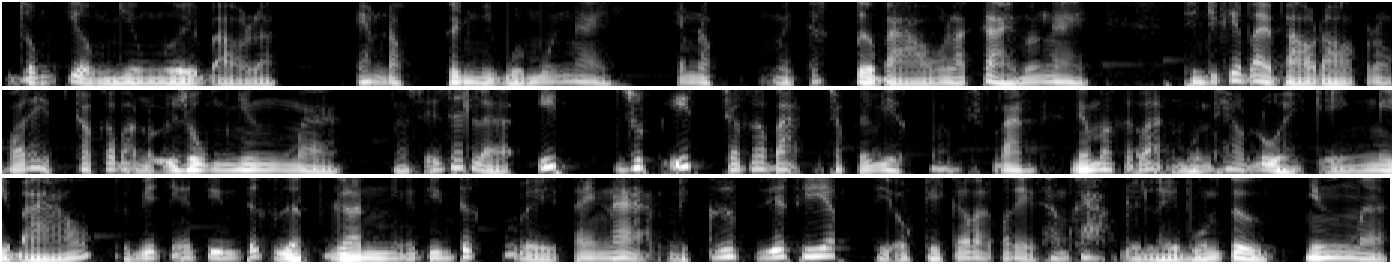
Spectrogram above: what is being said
Giống kiểu nhiều người bảo là em đọc kênh 14 mỗi ngày, em đọc các tờ báo lá cải mỗi ngày. Thì những cái bài báo đó nó có thể cho các bạn nội dung nhưng mà nó sẽ rất là ít giúp ít cho các bạn trong cái việc mà viết văn. Nếu mà các bạn muốn theo đuổi cái nghề báo viết những cái tin tức giật gân, những cái tin tức về tai nạn, về cướp, giết hiếp thì ok, các bạn có thể tham khảo để lấy vốn từ. Nhưng mà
